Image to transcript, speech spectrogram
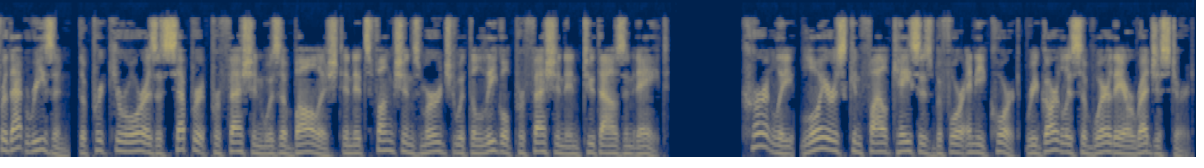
For that reason, the procureur as a separate profession was abolished and its functions merged with the legal profession in 2008. Currently, lawyers can file cases before any court, regardless of where they are registered.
